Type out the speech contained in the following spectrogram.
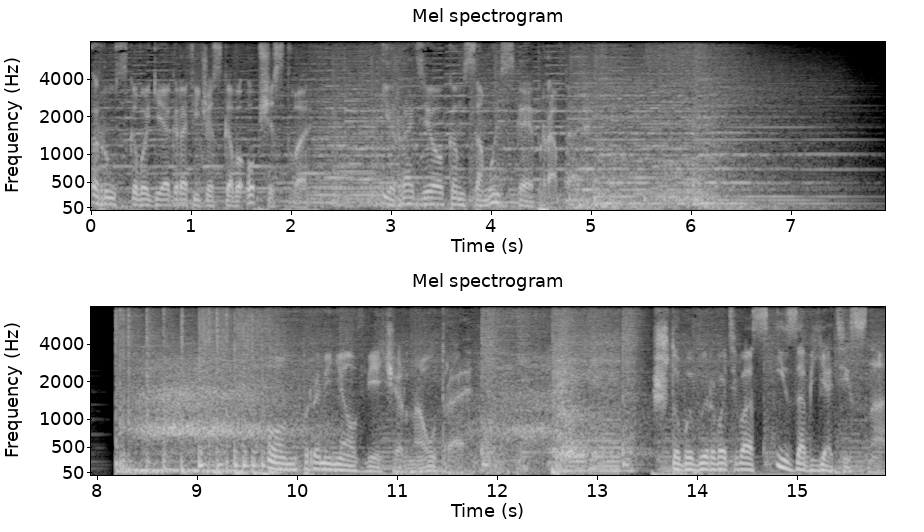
Русского географического общества и радио «Комсомольская правда». Он променял вечер на утро, чтобы вырвать вас из объятий сна.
